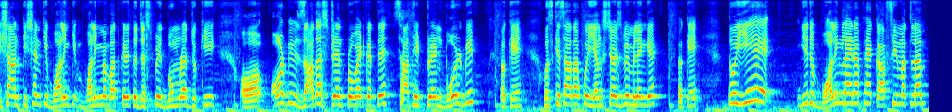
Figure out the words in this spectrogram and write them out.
ईशान किशन की बॉलिंग की बॉलिंग में बात करें तो जसप्रीत बुमराह जो कि और, और भी ज़्यादा स्ट्रेंथ प्रोवाइड करते हैं साथ ही ट्रेंड बोल्ड भी ओके उसके साथ आपको यंगस्टर्स भी मिलेंगे ओके तो ये ये जो बॉलिंग लाइनअप है काफ़ी मतलब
